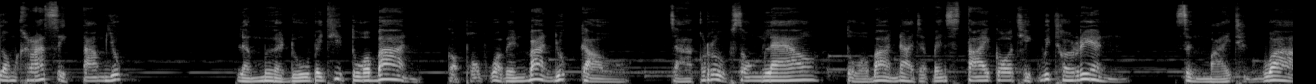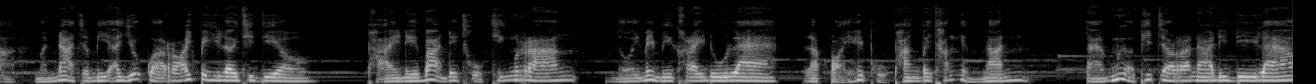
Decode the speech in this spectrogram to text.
ยมคลาสสิกตามยุค และเมื่อดูไปที่ตัวบ้าน ก็พบว่าเป็นบ้านยุคเก่า จากรูปทรงแล้ว ตัวบ้านน่าจะเป็นสไตล์โกธิกวิกตอเรียน ซึ่งหมายถึงว่ามันน่าจะมีอายุกว่าร้อยปีเลยทีเดียว ภายในบ้านได้ถูกทิ้งร้าง โดยไม่มีใครดูแล และปล่อยให้ผุพังไปทั้งอย่างนั้น แต่เมื่อพิจารณาดีๆแล้ว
